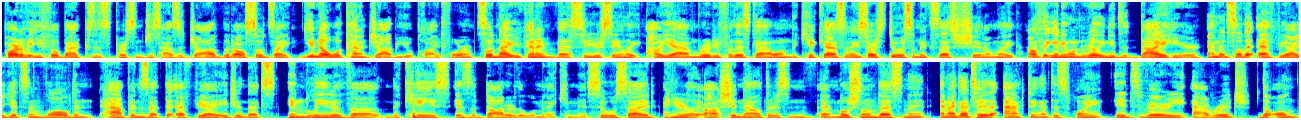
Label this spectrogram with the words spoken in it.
part of it you feel bad because this person just has a job, but also it's like you know what kind of job you applied for. So now you're kind of invested. You're saying like, oh yeah, I'm rooting for this guy. I want him to kick ass, and he starts doing some excessive shit. I'm like, I don't think anyone really needs to die here. And then so the FBI gets involved, and happens that the FBI agent that's in lead of the the case is the daughter of the woman that committed suicide, and you're like, oh shit, now there's an emotional investment. And I gotta tell you, the acting at this point, it's very average. The only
